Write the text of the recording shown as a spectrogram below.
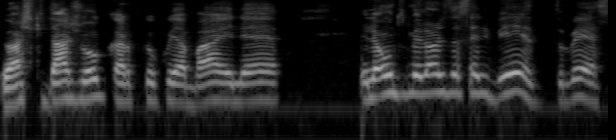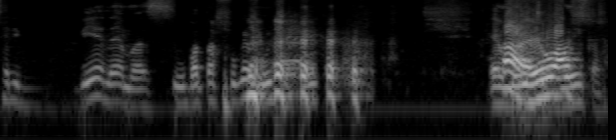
Eu acho que dá jogo, cara, porque o Cuiabá, ele é, ele é um dos melhores da Série B, tudo bem, é a Série B, né, mas o Botafogo é muito. É Ah, muito eu acho- cara.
